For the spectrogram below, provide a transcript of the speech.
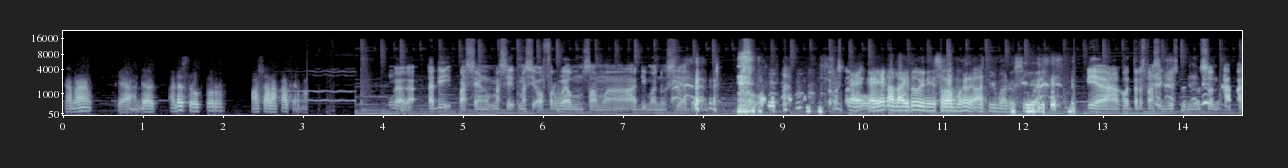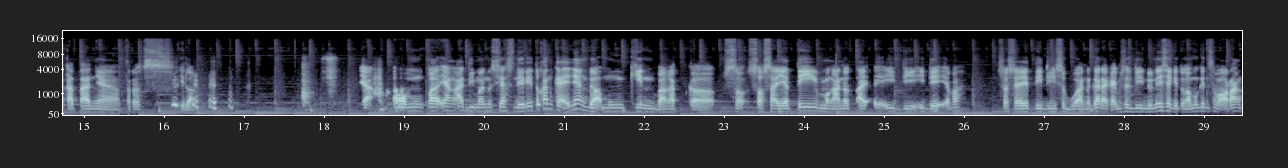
karena ya ada ada struktur masyarakat yang Enggak, enggak. Tadi pas yang masih masih overwhelmed sama adi manusia. terus aku, kayaknya kata itu ini serem banget ya, adi manusia iya, aku terus masih nyusun-nyusun kata-katanya, terus hilang. Ya, pa- yang adi manusia sendiri itu kan kayaknya nggak mungkin banget ke so- society menganut i- ide ide apa society di sebuah negara kayak misalnya di Indonesia gitu nggak mungkin semua orang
